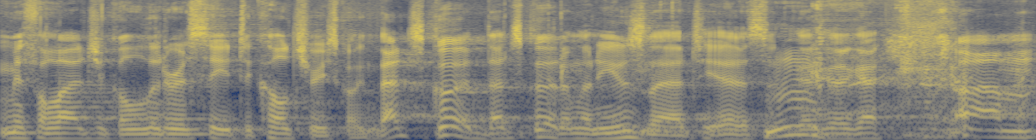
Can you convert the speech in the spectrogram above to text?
mythological literacy to culture. He's going, that's good, that's good, I'm going to use that, yes. um,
